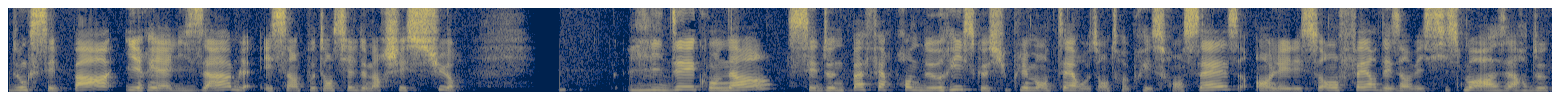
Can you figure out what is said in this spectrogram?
Donc, c'est pas irréalisable et c'est un potentiel de marché sûr. L'idée qu'on a, c'est de ne pas faire prendre de risques supplémentaires aux entreprises françaises en les laissant faire des investissements hasardeux.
